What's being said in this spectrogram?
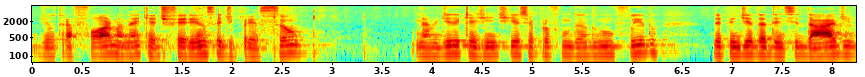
de outra forma, né, que a diferença de pressão na medida que a gente ia se aprofundando num fluido dependia da densidade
